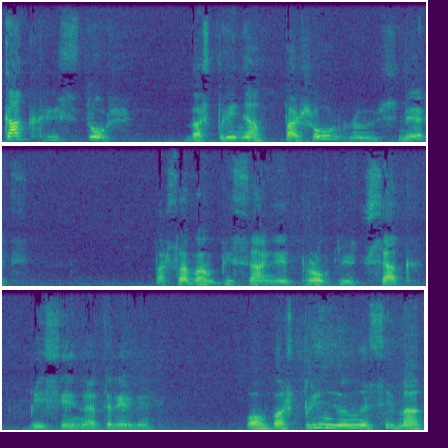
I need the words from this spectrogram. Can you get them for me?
Как Христос, восприняв позорную смерть, по словам Писания, проклят всяк, висей на древе, он воспринял на себя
